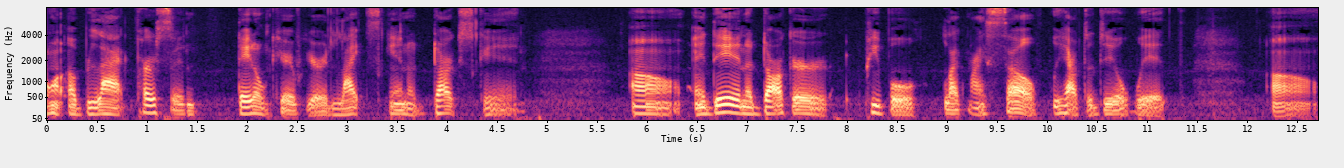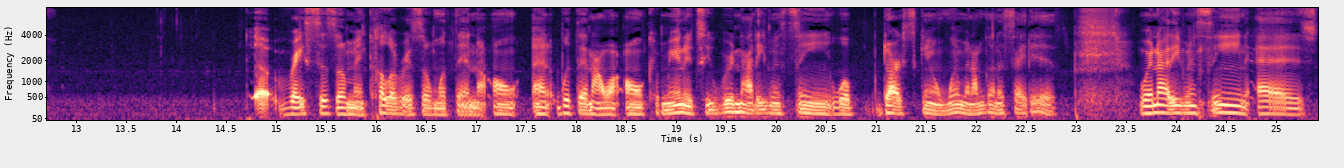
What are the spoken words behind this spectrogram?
on a black person, they don't care if you're light skin or dark skin. Um, and then the darker people like myself, we have to deal with um, uh, racism and colorism within our own uh, within our own community. We're not even seen well dark skinned women. I'm gonna say this. We're not even seen as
